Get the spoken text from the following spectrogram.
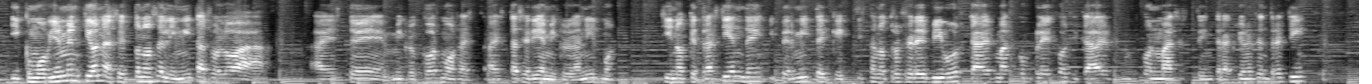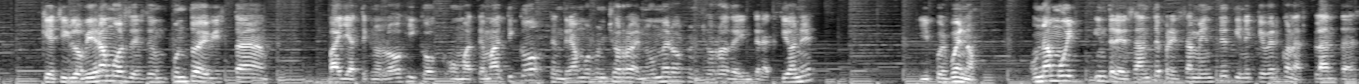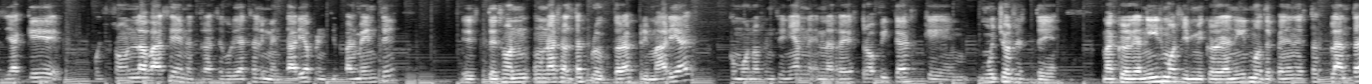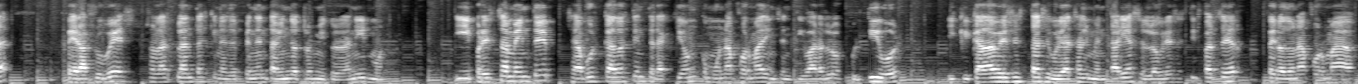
Y como bien mencionas, esto no se limita solo a, a este microcosmos, a esta serie de microorganismos, sino que trasciende y permite que existan otros seres vivos cada vez más complejos y cada vez con más este, interacciones entre sí, que si lo viéramos desde un punto de vista, vaya, tecnológico o matemático, tendríamos un chorro de números, un chorro de interacciones. Y pues bueno, una muy interesante precisamente tiene que ver con las plantas, ya que pues, son la base de nuestra seguridad alimentaria principalmente este, son unas altas productoras primarias, como nos enseñan en las redes tróficas, que muchos este, macroorganismos y microorganismos dependen de estas plantas, pero a su vez son las plantas quienes dependen también de otros microorganismos. Y precisamente se ha buscado esta interacción como una forma de incentivar los cultivos y que cada vez esta seguridad alimentaria se logre satisfacer, pero de una forma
